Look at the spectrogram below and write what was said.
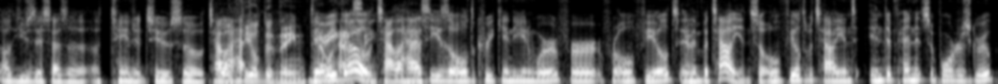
I'll use this as a, a tangent too. So Old Tallahassee. Field, the name. There you go. Tallahassee. Is the old Creek Indian word for for Old Fields, and then battalion. So Old Fields Battalion's independent supporters group.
